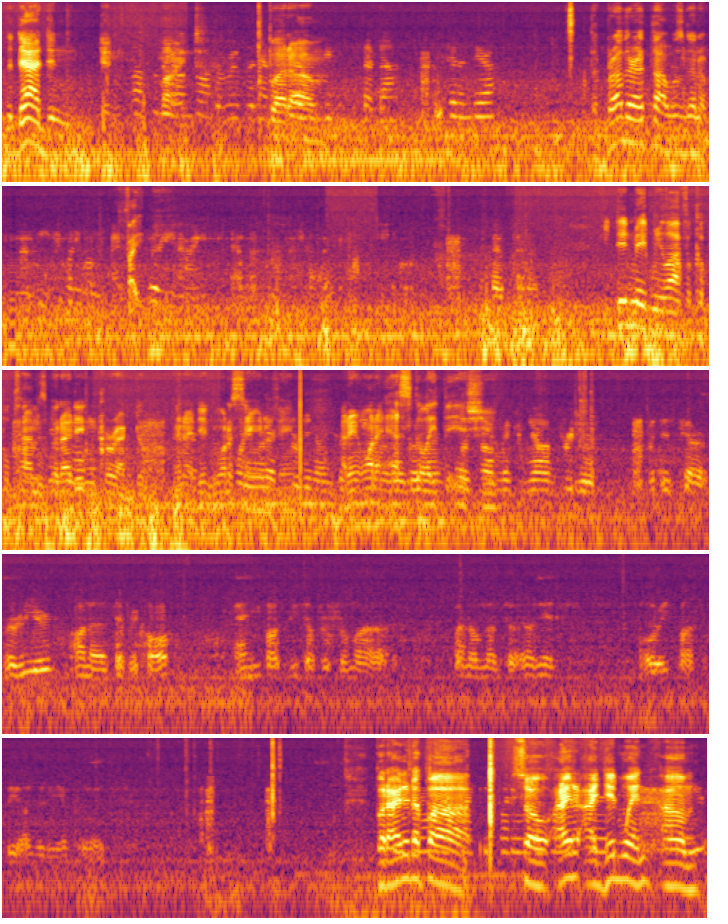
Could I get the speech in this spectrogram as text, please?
The dad didn't didn't mind. But, um, The brother I thought was gonna fight me. He did make me laugh a couple times, but I didn't correct him, and I didn't want to say anything. I didn't want to escalate the issue. With this car earlier on a separate call, and he possibly suffered from a spinal mental illness, or he's possibly under the influence. But I ended up, uh, so I, I did win. Um,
